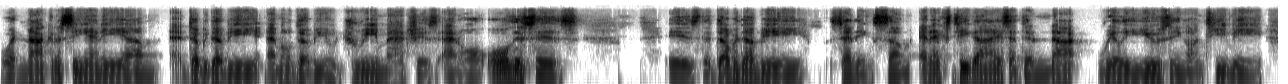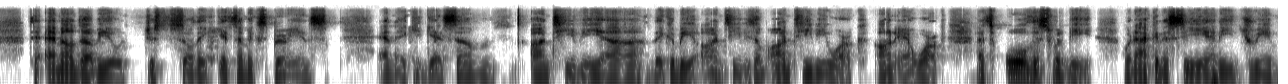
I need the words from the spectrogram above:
We're not gonna see any um, WWE MLW dream matches at all. All this is is the WWE sending some NXT guys that they're not really using on TV to MLW just so they could get some experience and they could get some on TV. Uh, they could be on TV, some on TV work, on air work. That's all this would be. We're not going to see any dream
